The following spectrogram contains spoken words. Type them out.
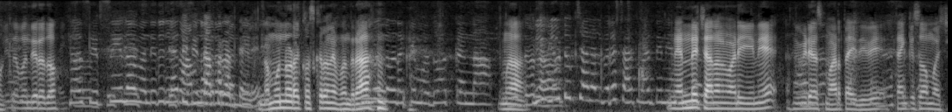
ಓಕೆ. ಬಂದಿರೋದು? ನಮ್ಮನ್ನ ನೋಡಕ್ಕೋಸ್ಕರನೇ ಬಂದ್ರಾ? ಹಾ. ಯೂಟ್ಯೂಬ್ ಚಾನಲ್ ಬೇರೆ ಸ್ಟಾರ್ಟ್ ಮಾಡ್ತೀನಿ ನೆನ್ನೆ ಚಾನಲ್ ಮಾಡಿ ಏನೇ ವಿಡಿಯೋಸ್ ಮಾಡ್ತಾ ಇದೀವಿ. ಥ್ಯಾಂಕ್ ಯು ಸೋ ಮಚ್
